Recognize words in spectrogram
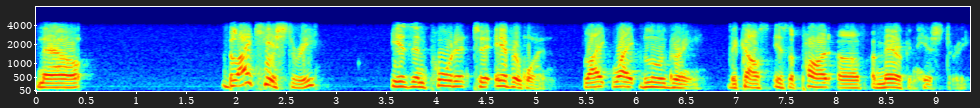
Now, black history is important to everyone, black, white, blue, or green, because it's a part of American history.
